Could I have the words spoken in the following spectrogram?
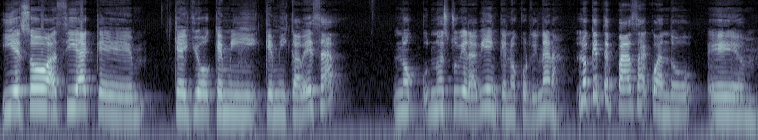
y eso hacía que, que yo, que mi, que mi cabeza no, no, estuviera bien, que no coordinara. Lo que te pasa cuando, eh,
